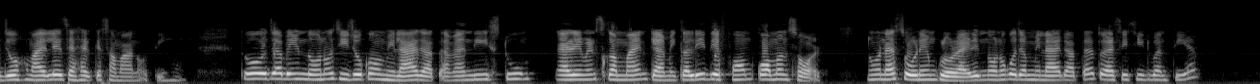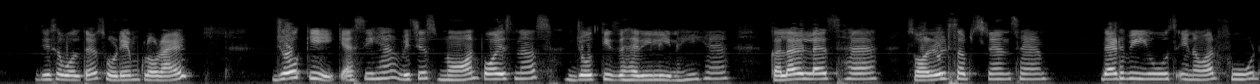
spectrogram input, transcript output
जो हमारे लिए जहर के समान होती हैं। तो जब इन दोनों चीज़ों को मिलाया जाता है when these two elements combine chemically they form common salt known है सोडियम क्लोराइड, इन दोनों को जब मिलाया जाता है तो ऐसी चीज़ बनती है, जिसे बोलते हैं सोडियम क्लोराइड, जो कि कैसी है विच इज़ नॉन पॉइजनस जो कि जहरीली नहीं है कलरलेस है सॉलिड सब्सटेंस है that we use in our food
